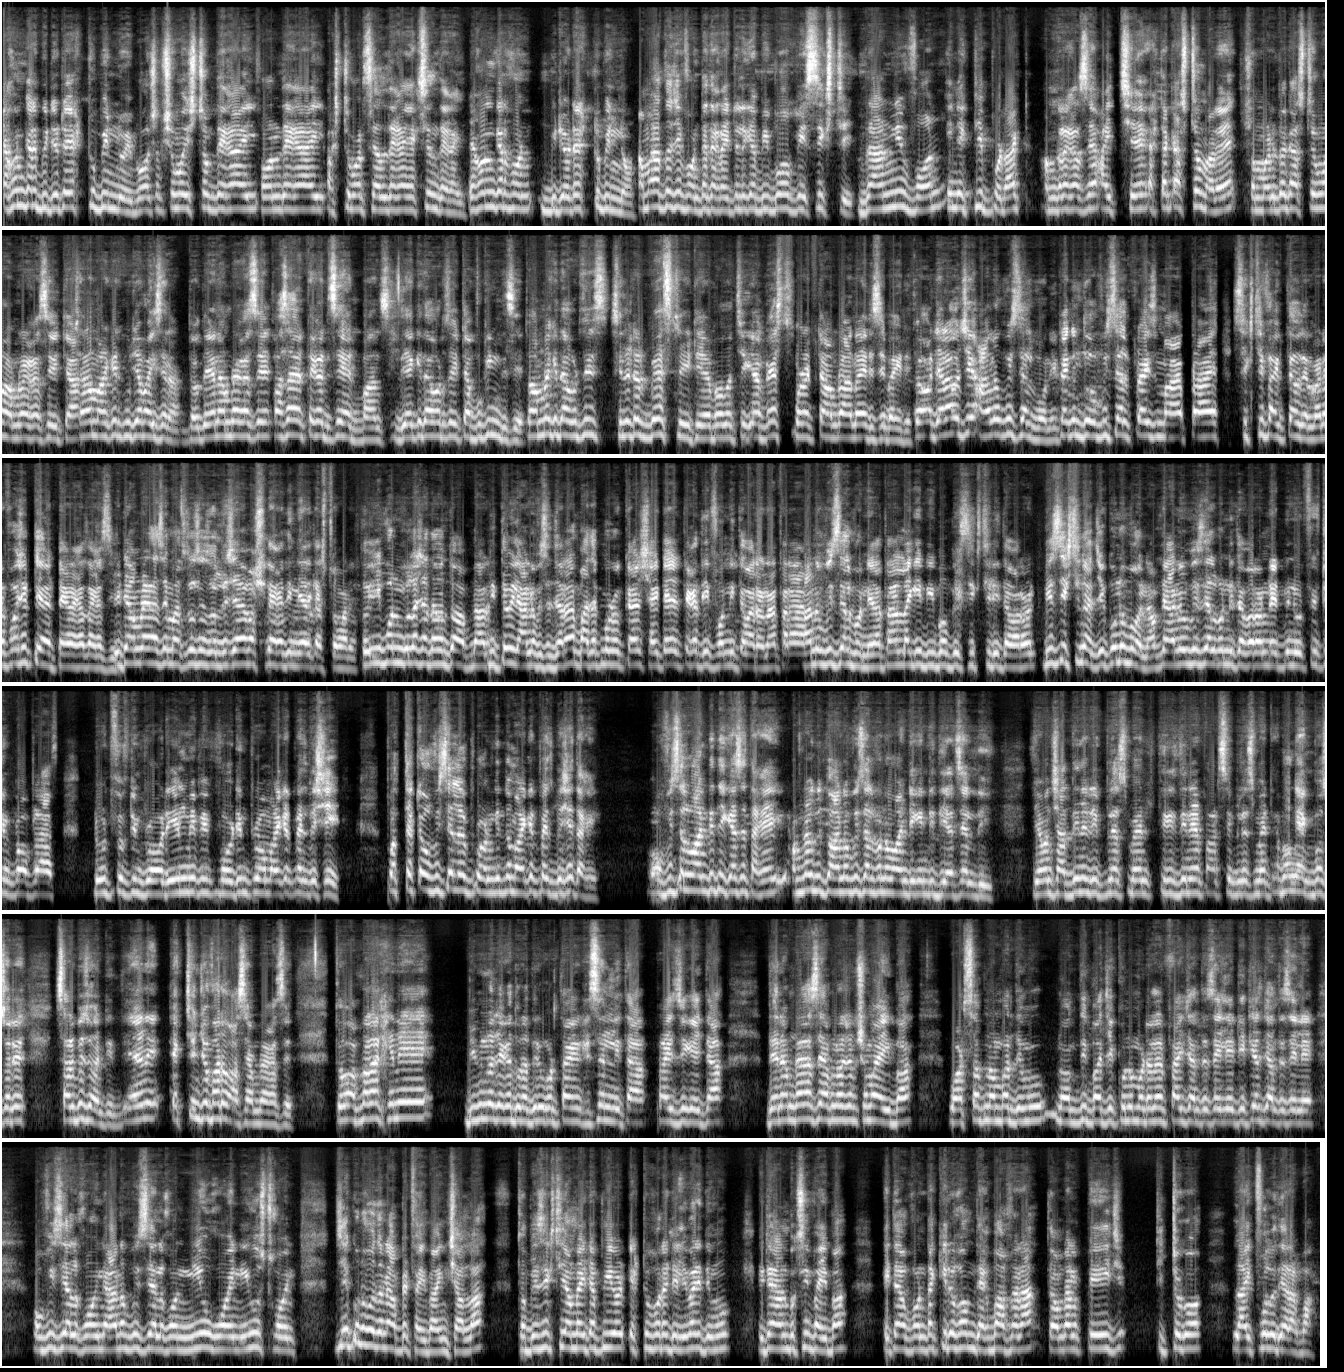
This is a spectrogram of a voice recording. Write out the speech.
এখন এখনকার ভিডিওটা একটু ভিন্ন হইব। সবসময় স্টক দেখাই ফোন দেখাই কাস্টমার সেল দেখাই এক্সচেঞ্জ দেখাই। এখনকার ফোন ভিডিওটা একটু ভিন্ন। আমার হাতে যে ফোনটা দেখাই, এটা লিখে Vivo V sixty brand new phone inactive product আমাদের কাছে আইছে একটা কাস্টমারে সম্মানিত কাস্টমার আমরা কাছে এটা। সারা মার্কেট খুঁজে পাইছে না। তো দেন আমরা কাছে পাঁচ হাজার টাকা দিছে অ্যাডভান্স দিয়ে কিতা করছে, এটা বুকিং দিছে। তো আমরা কিতা করছি সিলেটের বেস্ট রেটে এবং হচ্ছে বেস্ট প্রোডাক্টটা আমরা আনাই দিছি বাইরে। তো যারা হচ্ছে আনঅফিসিয়াল ফোন এটা কিন্তু অফিসিয়াল প্রাইস প্রায় সিক্সটি ফাইভ থাউজেন্ড মানে পঁয়ষট্টি হাজার টাকার কাছাকাছি। এটা আমরা কাছে মাত্র চল্লিশ হাজার পাঁচশো টাকা নেওয়ার কাস্টমার তো এই ফোনগুলো সাধারণত আপনার নিতে হইলে আনঅফিসিয়াল যারা বাজেট মনে করেন ষাট হাজার টাকা দিয়ে ফোন নিতে পারে না, তারা আনঅফিসিয়াল ফোন নিতে তারা লাগে ভিভো বি সিক্সটি নিতে পারেন। বি সিক্সটি না, যে কোনো ফোন আপনি আনঅফিসিয়াল ফোন নিতে পারেন। Redmi note fifteen pro plus note fifteen pro Realme fourteen pro market price বেশি। প্রত্যেকটা অফিসিয়াল ফোন কিন্তু মার্কেট প্রাইস বেশি থাকে। অফিসিয়াল ওয়ারেন্টি ঠিক আছে, থাকে। আমরাও কিন্তু আনঅফিসিয়াল ফোনে ওয়ারেন্টি কিন্তু দিয়ে সেল দিই। যেমন সাত দিনের রিপ্লেসমেন্ট তিরিশ দিনের পার্টস রিপ্লেসমেন্ট এবং এক বছরের সার্ভিস ওয়ারেন্টি এক্সচেঞ্জ অফারও আছে আপনার কাছে। তো আপনারা এখানে বিভিন্ন জায়গায় দৌড়াদৌড়ি করতে হেসেল নিতা প্রাইস জিগাইতা। দেন আপনার কাছে আপনারা সব সময় আইবা হোয়াটসঅ্যাপ নাম্বার দেবো নক দিবা যে কোনো মডেলের প্রাইস জানতে চাইলে ডিটেল জানতে চাইলে official coin unofficial coin new coin used coin যে কোনো ধরনের আপডেট পাইবা ইনশাল্লাহ তো বেসিকটি আমরা এটা পিওর একটু পরে ডেলিভারি দিব এটা আনবক্সিং পাইবা। এটা ফোনটা কীরকম, দেখবা আপনারা। তো আমরা পেজ টিকটক লাইক ফলো দিয়ে রাখবা।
